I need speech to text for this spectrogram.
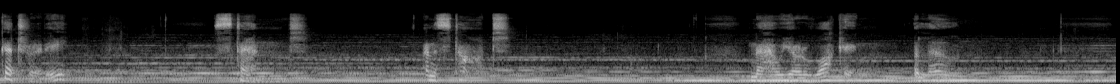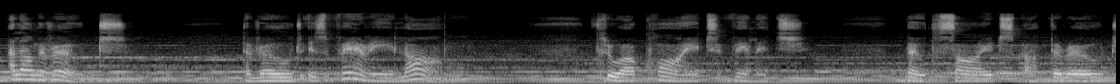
Get ready. Stand and start. Now you're walking alone along a road. The road is very long through our quiet village. Both sides of the road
